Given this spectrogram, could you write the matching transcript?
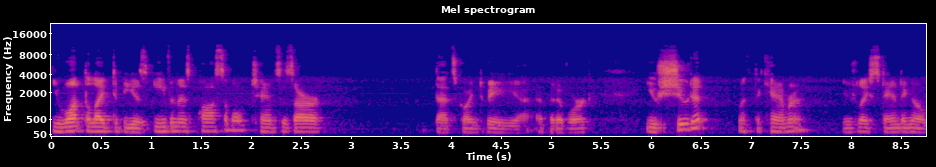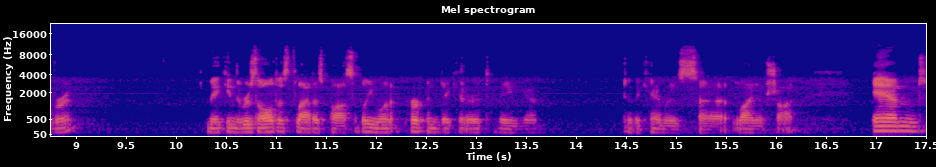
You want the light to be as even as possible. Chances are that's going to be uh, a bit of work. You shoot it with the camera, usually standing over it, making the result as flat as possible. You want it perpendicular to the, uh, to the camera's uh, line of shot. And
